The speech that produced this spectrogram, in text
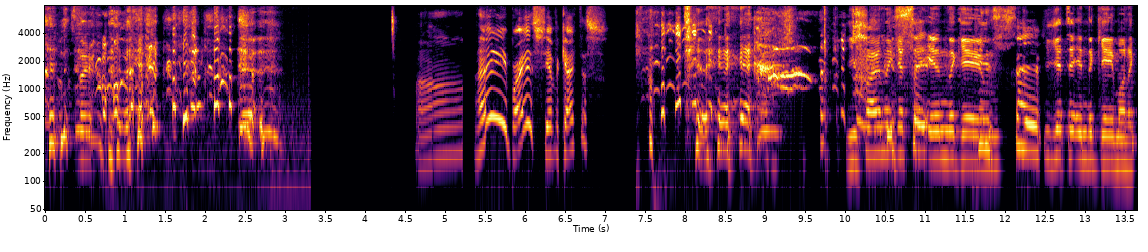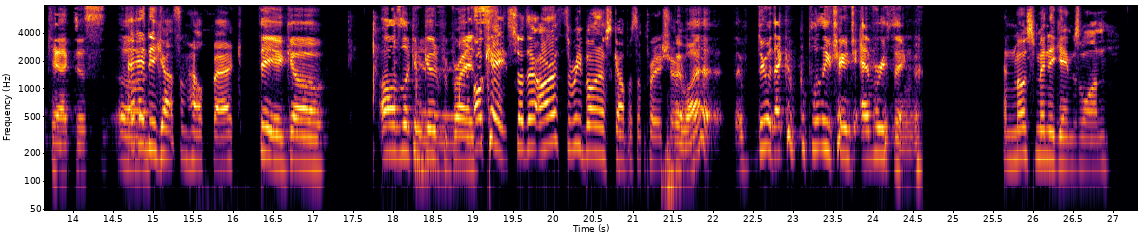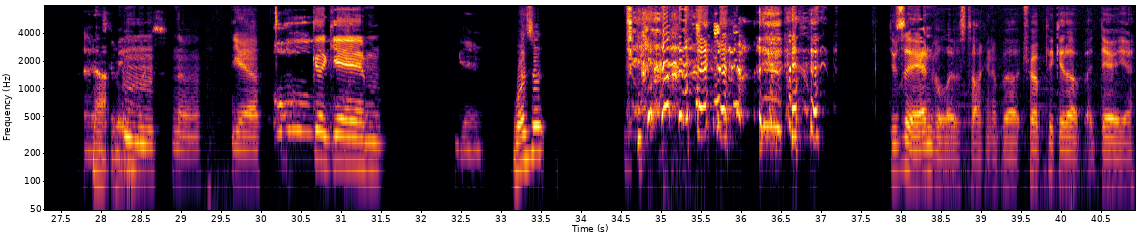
uh, hey, Bryce, you have a cactus? you finally He's get safe. to end the game. He's safe. You get to end the game on a cactus. Oh, And he got some health back. there you go. All's looking good for Bryce. Okay, so there are three bonus scalpels, I'm pretty sure. Wait, what? Dude, that could completely change everything. And most mini games won. Not me. Mm, no. Yeah. Oh. Good game. Game. Was it? There's the anvil I was talking about. Try to pick it up. I dare you.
